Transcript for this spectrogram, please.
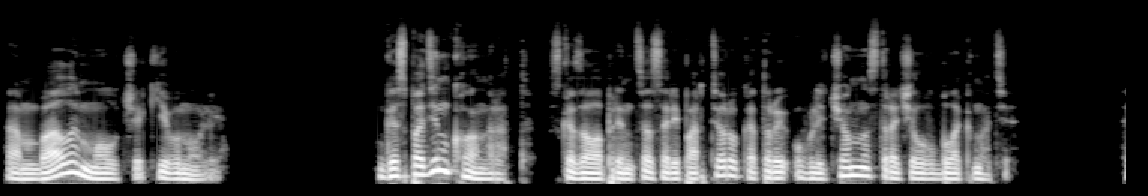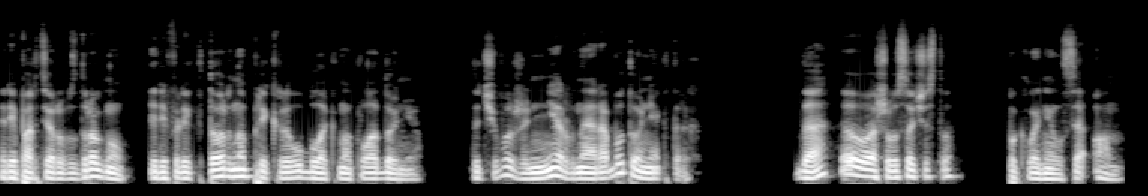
Амбалы молча кивнули. «Господин Конрад», — сказала принцесса репортеру, который увлеченно строчил в блокноте. Репортер вздрогнул и рефлекторно прикрыл блокнот ладонью. Да чего же нервная работа у некоторых? «Да, ваше высочество», — поклонился он.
